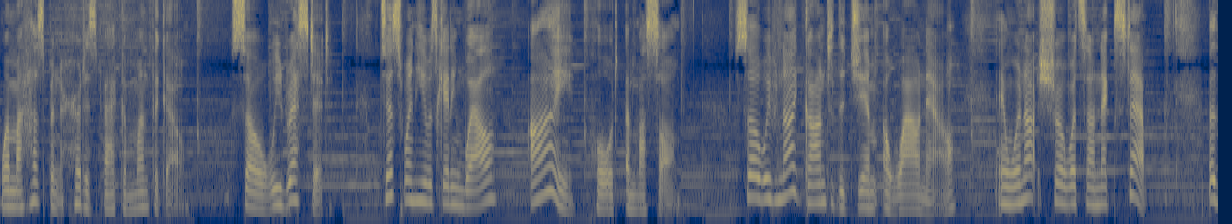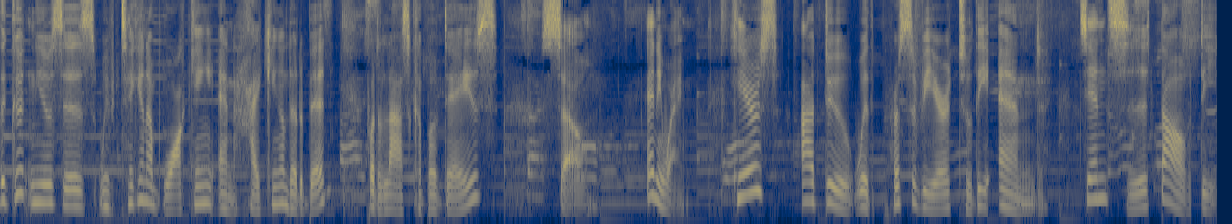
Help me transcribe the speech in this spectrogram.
when my husband hurt his back a month ago. So we rested. Just when he was getting well, I pulled a muscle. So we've not gone to the gym a while now, and we're not sure what's our next step. But the good news is we've taken up walking and hiking a little bit for the last couple of days. So, anyway, here's Adu with Persevere to the End. 坚持到底.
